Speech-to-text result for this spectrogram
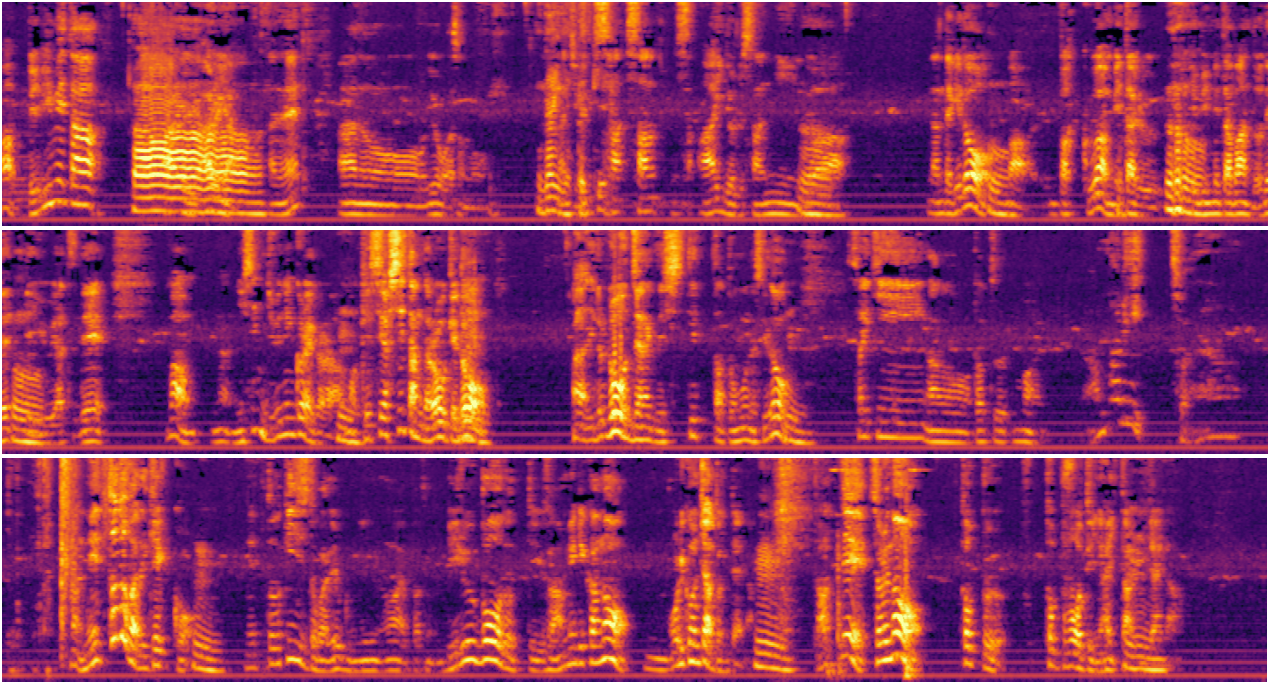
まあ、ベビーメタ、ああるやん。ああれね。あのー、要はその、ー、何やったっけ？さささアイドル3人が、なんだけど、うんまあ、バックはメタル、んヘビーメタバンドでっていうやつで、まあ、な2010年くらいから、うんまあ、結成はしてたんだろうけど、うんあ、ローじゃなくて知ってたと思うんですけど、うん。最近、あの、たつ、まあ、あんまり、そうだな。まあ、ネットとかで結構、うん。ネット記事とかでよく見るのは、やっぱそのビルボードっていうそのアメリカの、うんオリコンチャートみたいな、うん。あって、それのトップ、トップ40に入ったみたいな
